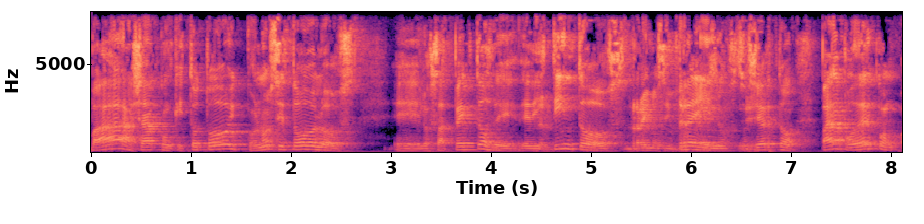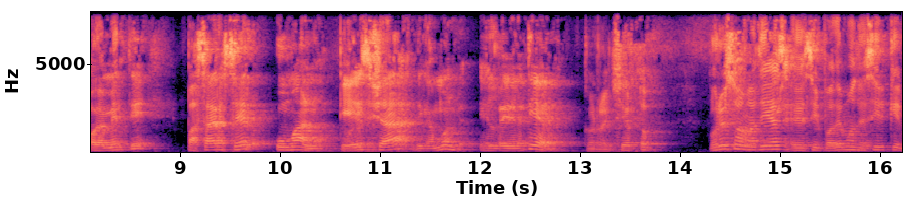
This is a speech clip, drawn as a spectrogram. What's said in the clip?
va allá, conquistó todo y conoce todos los eh, los aspectos de, distintos reinos, reinos ¿no es cierto? Para poder, obviamente, pasar a ser humano, que es ya, digamos, el rey de la tierra. Correcto. ¿Cierto? Por eso, Matías, es decir, podemos decir que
